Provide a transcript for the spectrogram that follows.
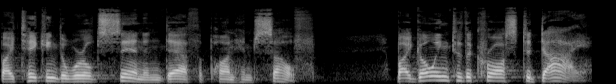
by taking the world's sin and death upon himself, by going to the cross to die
